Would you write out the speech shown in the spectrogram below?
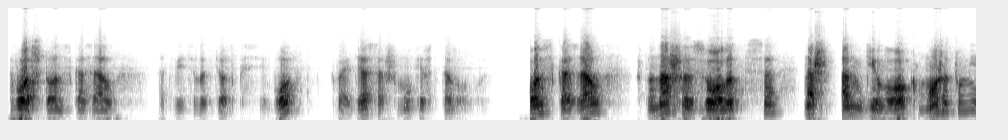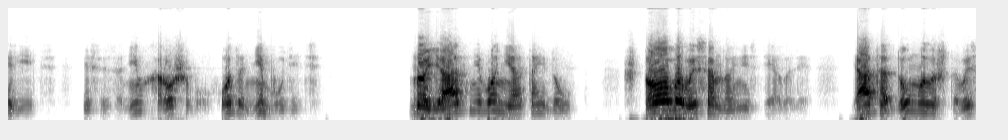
«Вот что он сказал», — ответила тетка Сибо, войдя со шмуки в столовую. «Он сказал, что наше золотце, наш ангелок может умереть, если за ним хорошего ухода не будет. Но я от него не отойду, что бы вы со мной ни сделали. Я-то думала, что вы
